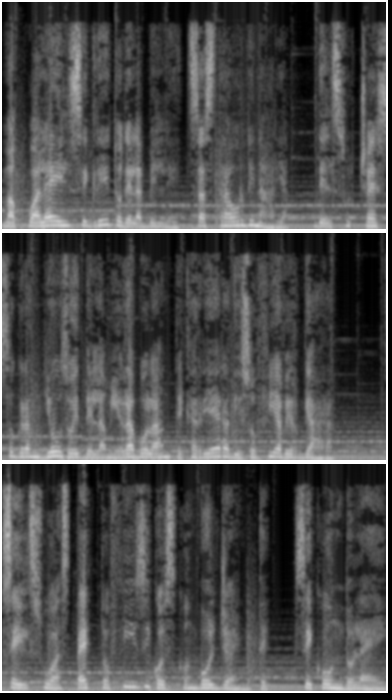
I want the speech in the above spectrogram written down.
Ma qual è il segreto della bellezza straordinaria? Del successo grandioso e della mirabolante carriera di Sofia Vergara. Se il suo aspetto fisico sconvolgente, secondo lei,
